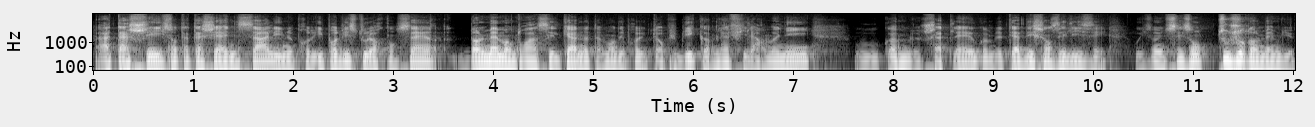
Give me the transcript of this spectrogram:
attachés, ils sont attachés à une salle, ils, ils produisent tous leurs concerts dans le même endroit. C'est le cas notamment des producteurs publics comme la Philharmonie ou comme le Châtelet ou comme le Théâtre des Champs-Élysées, où ils ont une saison toujours dans le même lieu.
